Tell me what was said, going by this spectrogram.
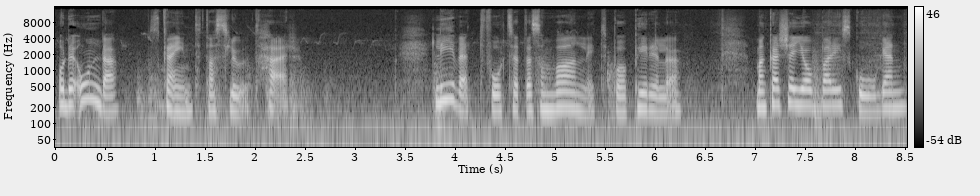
Och det onda ska inte ta slut här. Livet fortsätter som vanligt på Pirilö. Man kanske jobbar i skogen,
